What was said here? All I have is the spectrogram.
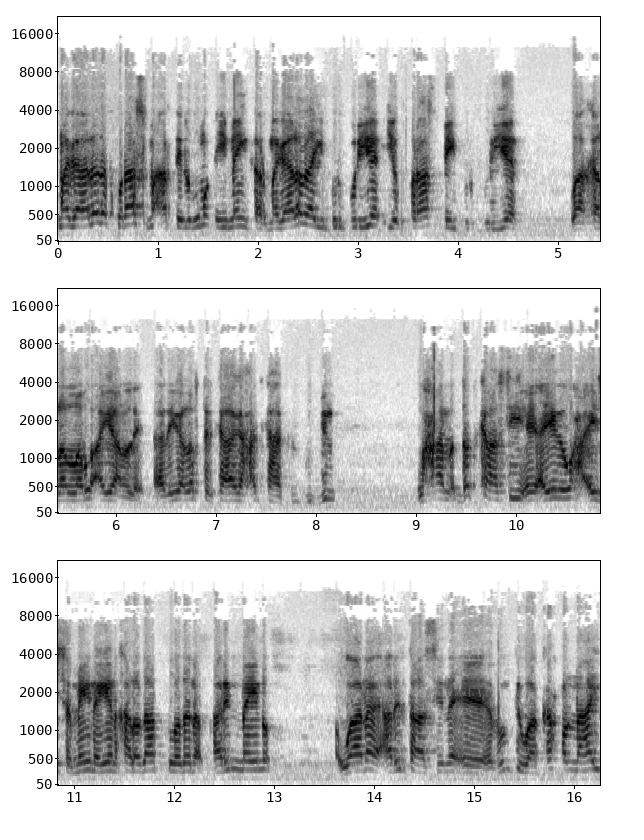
Magaalada kuraas maaragtay laguma qiimayn karo. Magaalada ay burburiyeen iyo kuraas bay burburiyeen. Waa kala labo ayaan leh adiga laftirkaaga xadka ha ka gudbin. Waxaan dadkaasi ee ayaga waxa ay samaynayeen khaladaadkoodana qarin mayno. Waana arrintaasina ee runtii waa ka xunnahay.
